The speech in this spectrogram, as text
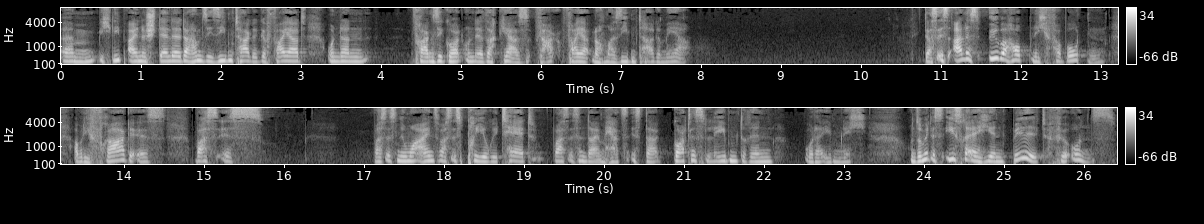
ähm, ich liebe eine Stelle, da haben sie sieben Tage gefeiert und dann fragen sie Gott und er sagt, ja, feiert noch mal sieben Tage mehr. Das ist alles überhaupt nicht verboten. Aber die Frage ist, was ist, was ist Nummer eins? Was ist Priorität? Was ist in deinem Herzen? Ist da Gottes Leben drin oder eben nicht? Und somit ist Israel hier ein Bild für uns,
